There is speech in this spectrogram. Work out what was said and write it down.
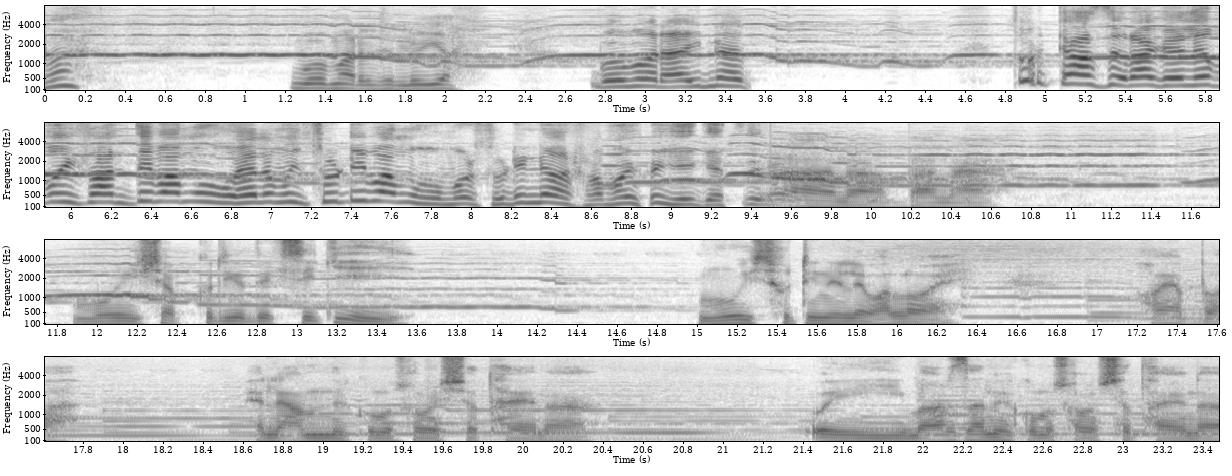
হ্যাঁ বৌমার যে লইয়া। বৌমার আই না। তোর কাছে রাখাইলে বই শান্তি পামু হেলে মুই ছুটি পামু, মোর ছুটি নেওয়ার সময় হয়ে গেছে। না না না মুই হিসাব করিয়ে দেখছি কি, মুই ছুটি নিলে ভালো হয়। হয় আব্বা, হলে আমনের কোনো সমস্যা থাকে না। ওই মারজানের কোনো সমস্যা থাকে না।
